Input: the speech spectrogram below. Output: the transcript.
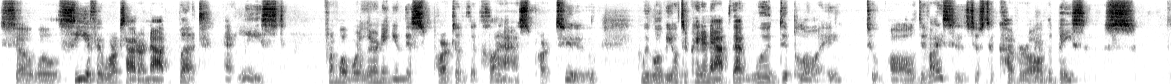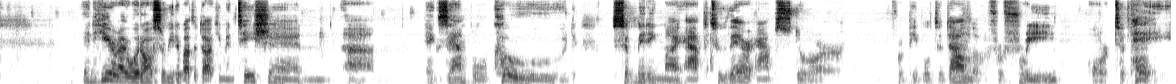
So we'll see if it works out or not, but at least from what we're learning in this part of the class, part two, we will be able to create an app that would deploy to all devices just to cover all the bases. And here I would also read about the documentation, um, example code, submitting my app to their app store for people to download for free or to pay.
